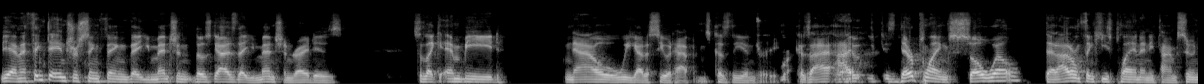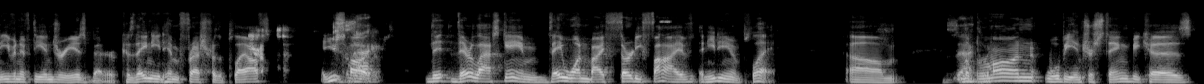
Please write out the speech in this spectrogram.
Yeah, and I think the interesting thing that you mentioned, those guys that you mentioned, right, is so like Embiid now we got to see what happens because the injury. Because I, I because they're playing so well that I don't think he's playing anytime soon, even if the injury is better, because they need him fresh for the playoffs. And you exactly. saw the, their last game; they won by 35, and he didn't even play. Um, exactly. LeBron will be interesting because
